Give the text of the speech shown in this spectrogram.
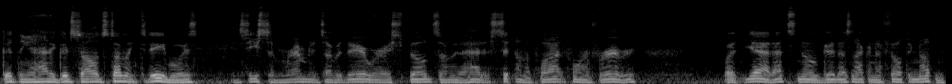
good thing I had a good solid stomach today, boys. You can see some remnants of it there where I spilled some and I had it sitting on the platform forever. But yeah, that's no good. That's not going to filter nothing.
